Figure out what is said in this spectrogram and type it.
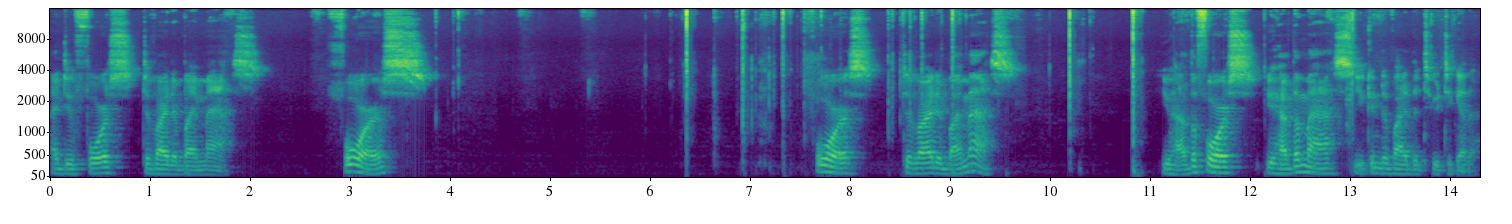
I do force divided by mass. Force, force divided by mass. You have the force, you have the mass, you can divide the two together.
